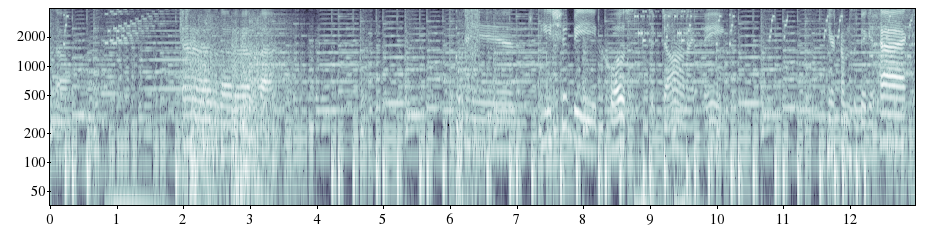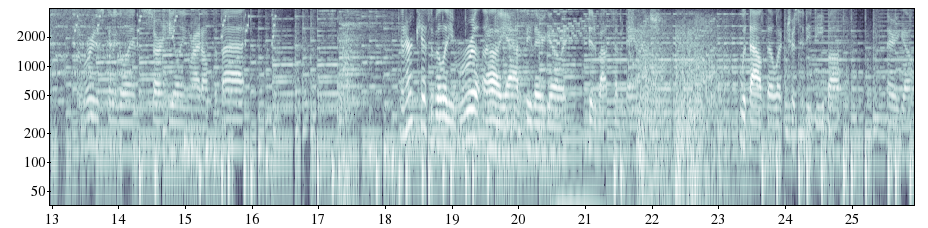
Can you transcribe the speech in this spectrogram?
So. And he should be close to done, I think. Here comes a big attack. So we're just to go ahead and start healing right off the bat. And her kiss ability really... Oh, yeah, see, there you go. It did about 7 damage without the electricity debuff. There you go.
